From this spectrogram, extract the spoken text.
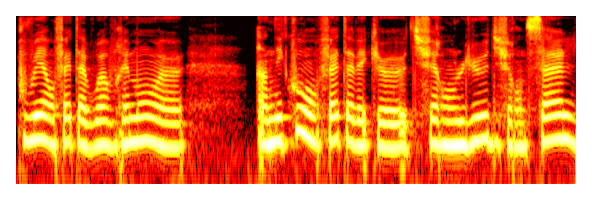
pouvaient en fait avoir vraiment euh, un écho en fait avec euh, différents lieux, différentes salles.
